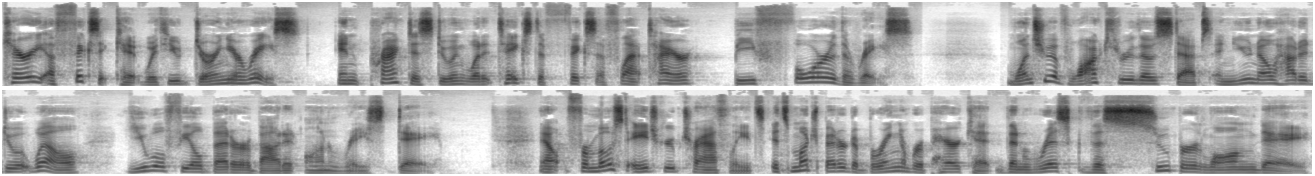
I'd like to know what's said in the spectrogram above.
Carry a fix it kit with you during your race and practice doing what it takes to fix a flat tire before the race. Once you have walked through those steps and you know how to do it well, you will feel better about it on race day. Now, for most age group triathletes, it's much better to bring a repair kit than risk the super long day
